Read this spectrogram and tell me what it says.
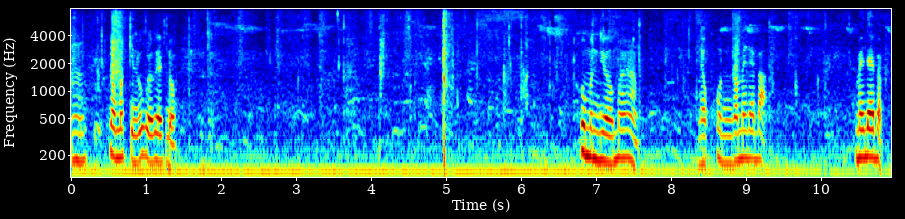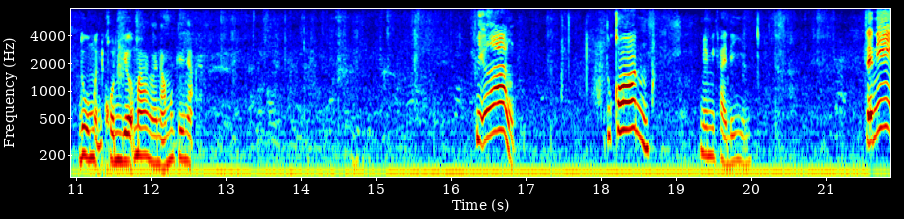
อืมเรามากินลูกเล็กๆดู คือมันเยอะมาก แล้วคนก็ไม่ได้แบบ ไม่ได้แบบดูเหมือนคนเยอะมากเลยนะเมื่อกี้เนี่ย พี่เอื้องทุกคน ไม่มีใครได้ยิน เจนี่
